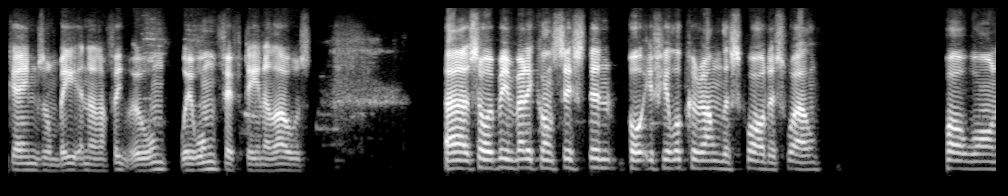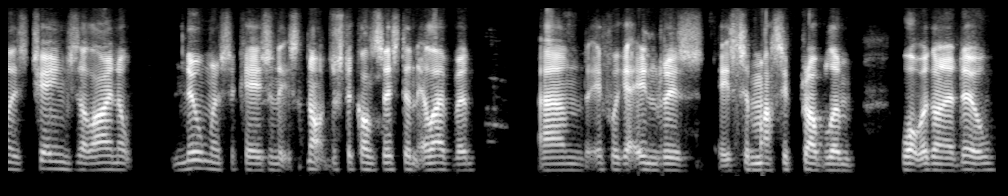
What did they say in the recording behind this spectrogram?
games unbeaten, and I think we won we won 15 of those. Uh, so we've been very consistent. But if you look around the squad as well, Paul Warne's changed the lineup numerous occasions. It's not just a consistent 11. And if we get injuries, it's a massive problem what we're going to do.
